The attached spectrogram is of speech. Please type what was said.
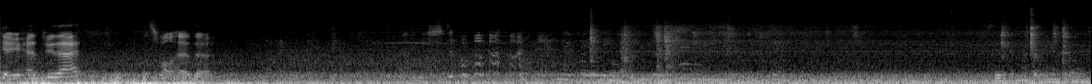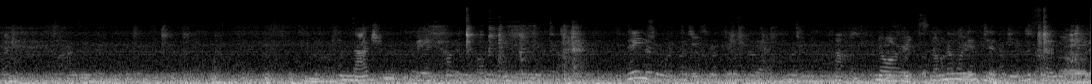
Get your head through that. Small head though. Imagine being No, it's not. No, it's just the oh, had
